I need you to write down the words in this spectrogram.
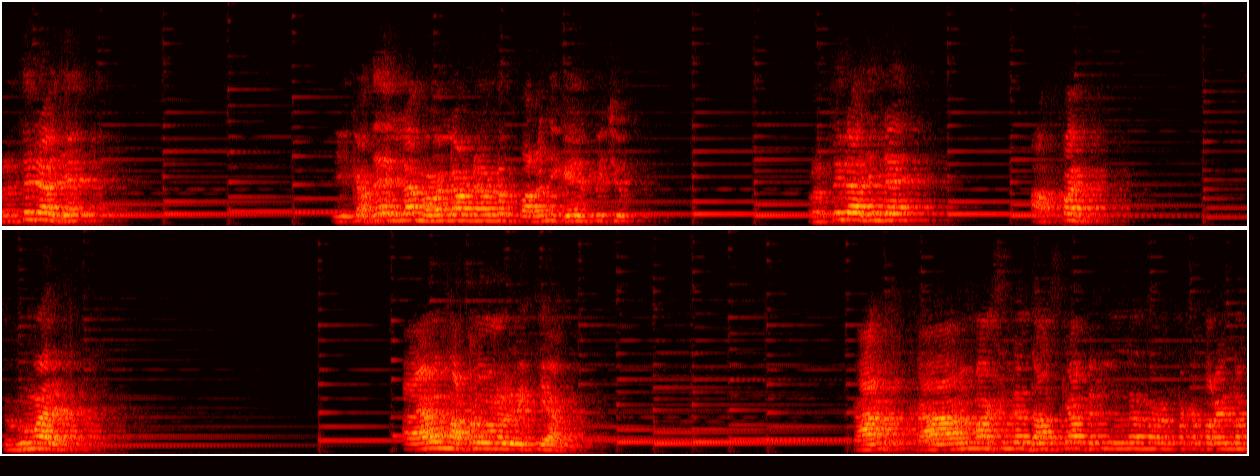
പൃഥ്വിരാജ് ഈ കഥയെല്ലാം മോഹൻലാലിനോട് പറഞ്ഞു കേൾപ്പിച്ചു. പൃഥ്വിരാജിന്റെ അപ്പൻ സുകുമാരൻ. അയാൾ നട്ടുള്ള വ്യക്തിയാണ്. കാർ- കാർൽ മാർക്സിന്റെ ദാസ് ക്യാപിറ്റൽ എന്നൊക്കെ പറയുന്ന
